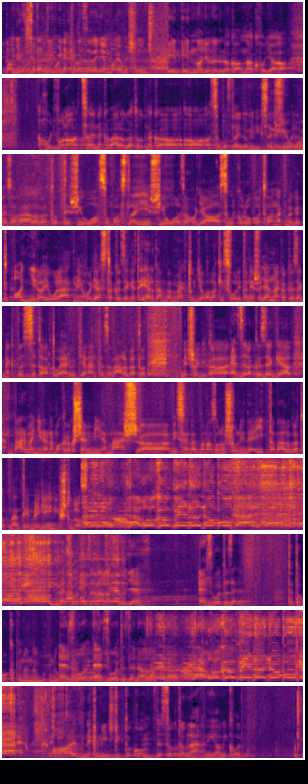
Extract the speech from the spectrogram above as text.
Én annyira szeretném, hogy nekem ezzel legyen bajom, és nincs. Én, én nagyon örülök annak, hogy a hogy van arca ennek a válogatottnak a, a Szoboszlai Dominik És jó ez a válogatott, és jó a szoboszlai, és jó az, ahogy a szurkolók ott vannak mögöttük. Annyira jó látni, hogy ezt a közeget érdemben meg tudja valaki szólítani, és hogy ennek a közegnek összetartó erőt jelent ez a válogatott. És hogy uh, ezzel a közeggel bármennyire nem akarok semmilyen más uh, viszonylatban azonosulni, de itt a válogatott mentén még én is tudok. Nem ez volt a zene alatta, ugye? Ez volt az, Tehát a Bokapin a Nub- Nub- ez volt, ez volt a zene alatta? A, nekem nincs TikTokom, de szoktam látni, amikor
